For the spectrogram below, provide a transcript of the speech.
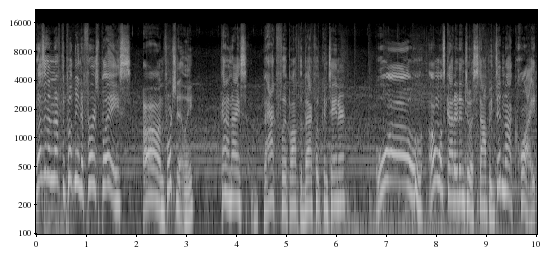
Wasn't enough to put me into first place. Oh, unfortunately. Got a nice backflip off the backflip container. Whoa! Almost got it into a stoppy. Did not quite.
